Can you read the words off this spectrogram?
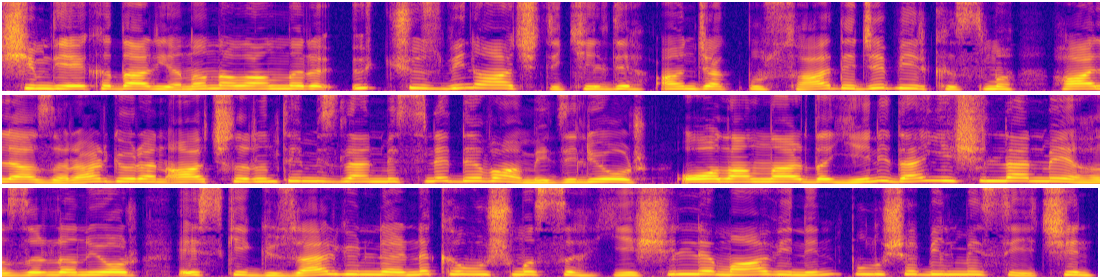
Şimdiye kadar yanan alanlara 300 bin ağaç dikildi ancak bu sadece bir kısmı. Hala zarar gören ağaçların temizlenmesine devam ediliyor. O alanlarda yeniden yeşillenmeye hazırlanıyor. Eski güzel günlerine kavuşması, yeşille mavinin buluşabilmesi için.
